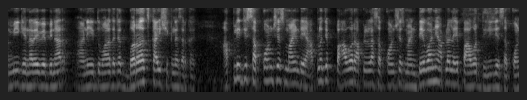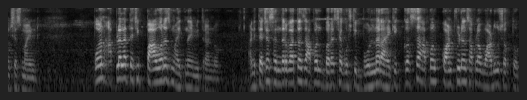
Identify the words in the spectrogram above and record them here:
मी घेणार आहे वेबिनार आणि तुम्हाला त्याच्यात बरंच काही शिकण्यासारखं आहे. आपली जी सबकॉन्शियस माइंड आहे आपलं जे पॉवर आपल्याला सबकॉन्शियस माइंड देवाने आपल्याला हे पॉवर दिलेली आहे सबकॉन्शियस माइंड पण आपल्याला त्याची पॉवरच माहीत नाही मित्रांनो. आणि त्याच्या संदर्भातच आपण बऱ्याचशा गोष्टी बोलणार आहे की कसं आपण कॉन्फिडन्स आपला वाढवू शकतो.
